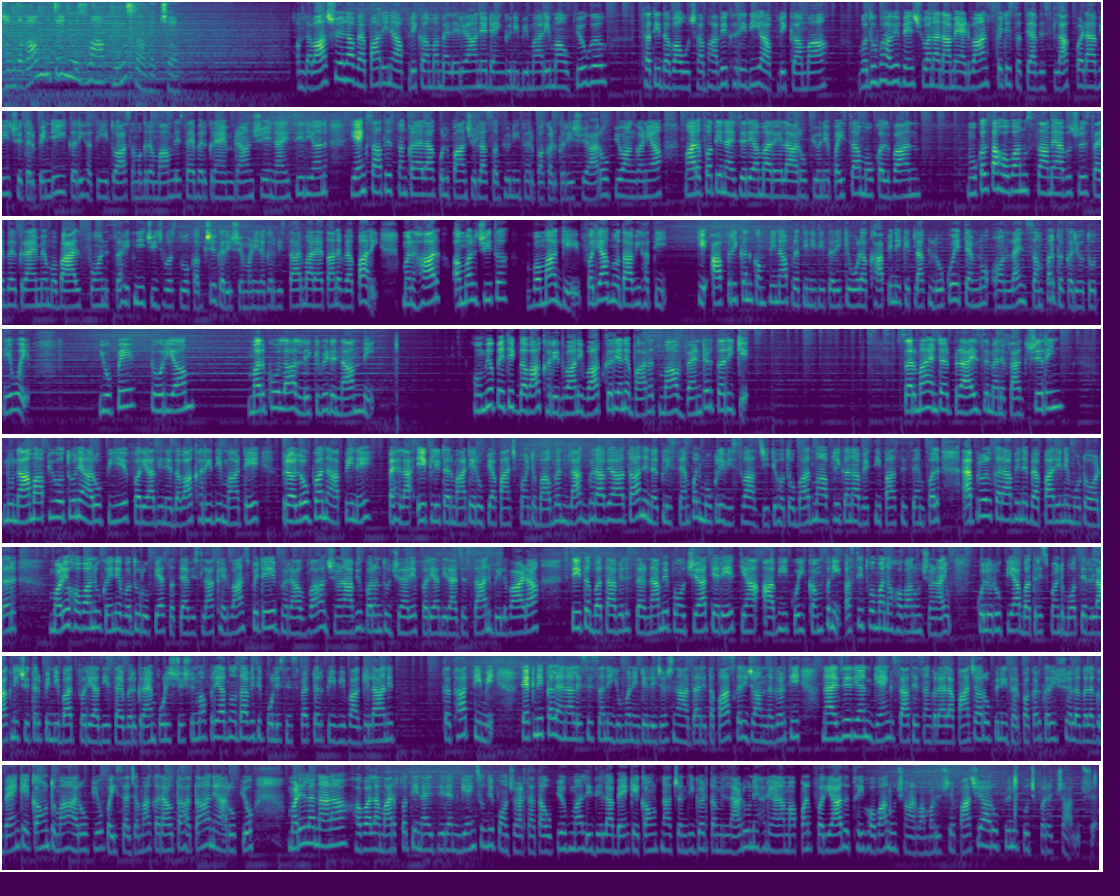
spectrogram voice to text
અહેમદાબાદ મિત્ર ન્યૂઝમાં આપનું સ્વાગત છે. અમદાવાદ શહેરના વેપારીને આફ્રિકામાં મેલેરિયા અને ડેન્ગ્યુની બીમારીમાં ઉપયોગ થતી દવા ઓછા ભાવે ખરીદી આફ્રિકામાં વધુ ભાવે વેચવાના નામે એડવાન્સ પેટે સત્યાવીસ લાખ પડાવી છેતરપિંડી કરી હતી. તો આ સમગ્ર મામલે સાયબર ક્રાઇમ બ્રાન્ચે નાઇજીરિયન ગેંગ સાથે સંકળાયેલા કુલ પાંચ જેટલા સભ્યોની ધરપકડ કરી છે. આરોપીઓ આંગણિયા મારફતે નાઇજીરિયામાં રહેલા આરોપીઓને પૈસા મોકલવાન મોકલતા હોવાનું સામે આવ્યું છે. સાયબર ક્રાઇમે મોબાઈલ ફોન સહિતની ચીજવસ્તુઓ કબજે કરી છે. મણિનગર વિસ્તારમાં રહેતા અને વેપારી મનહાર અમરજીત વમાગે ફરિયાદ નોંધાવી હતી કે આફ્રિકન કંપનીના પ્રતિનિધિ તરીકે ઓળખ આપીને કેટલાક લોકોએ તેમનો ઓનલાઈન સંપર્ક કર્યો તો તેઓએ યુપેટોરિયમ મર્કોલા લિક્વિડ નામની હોમિયોપેથિક દવા ખરીદવાની વાત કરી અને ભારતમાં વેન્ડર તરીકે શર્મા એન્ટરપ્રાઇઝ મેન્યુફેક્ચરિંગ નું નામ આપ્યું હતું અને આરોપીએ ફરિયાદીને દવા ખરીદી માટે પ્રલોભન આપીને પહેલા એક લીટર માટે રૂપિયા પાંચ પોઈન્ટ બાવન લાખ ભરાવ્યા હતા અને નકલી સેમ્પલ મોકલી વિશ્વાસ જીત્યો હતો. બાદમાં આફ્રિકાના વ્યક્તિ પાસે સેમ્પલ એપ્રુવલ કરાવીને વેપારીને મોટો ઓર્ડર મળ્યો હોવાનું કહીને વધુ રૂપિયા સત્યાવીસ લાખ એડવાન્સ પેટે ભરાવવા જણાવ્યું, પરંતુ જ્યારે ફરિયાદી રાજસ્થાન ભીલવાડા સ્થિત બતાવેલ સરનામે પહોંચ્યા ત્યારે ત્યાં આવી કોઈ કંપની અસ્તિત્વમાં ન હોવાનું જણાયું. કુલ રૂપિયા બત્રીસ પોઈન્ટ બોતેર લાખની છેતરપિંડી બાદ ફરિયાદીએ સાયબર ક્રાઇમ પોલીસ સ્ટેશનમાં ફરિયાદ નોંધાવી હતી. પોલીસ ઇન્સ્પેક્ટર પીવી વાઘેલા અને તથા ટીમે ટેકનિકલ એનાલિસિસ અને હ્યુમન ઇન્ટેલિજન્સના આધારે તપાસ કરી જામનગરથી નાઇજેરિયન ગેંગ સાથે સંકળાયેલા પાંચ આરોપીની ધરપકડ કરી છે. અલગ અલગ બેંક એકાઉન્ટમાં આરોપીઓ પૈસા જમા કરાવતા હતા અને આરોપીઓ મળેલા નાણાં હવાલા મારફતે નાઇજેરિયન ગેંગ સુધી પહોંચાડતા હતા. ઉપયોગમાં લીધેલા બેંક એકાઉન્ટના ચંદીગઢ, તમિલનાડુ અને હરિયાણામાં પણ ફરિયાદ થઈ હોવાનું જાણવા મળ્યું છે. પાંચે આરોપીઓની પૂછપરછ ચાલુ છે.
